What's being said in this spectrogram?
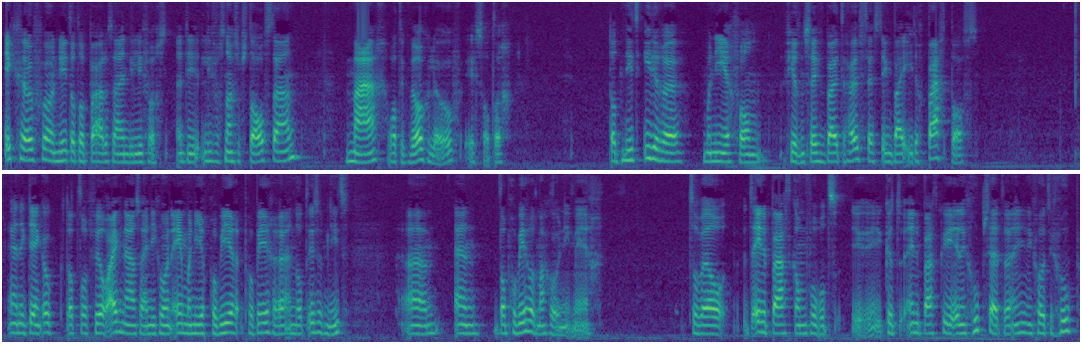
ik geloof gewoon niet dat er paarden zijn die liever, die liever s'nachts op stal staan. Maar wat ik wel geloof is dat er dat niet iedere manier van 24-7 buitenhuisvesting bij ieder paard past. En ik denk ook dat er veel eigenaren zijn die gewoon één manier proberen, proberen en dat is het niet. Um, en dan proberen we het maar gewoon niet meer. Terwijl het ene paard kan bijvoorbeeld, je, het ene paard kun je in een groep zetten, in een grote groep,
